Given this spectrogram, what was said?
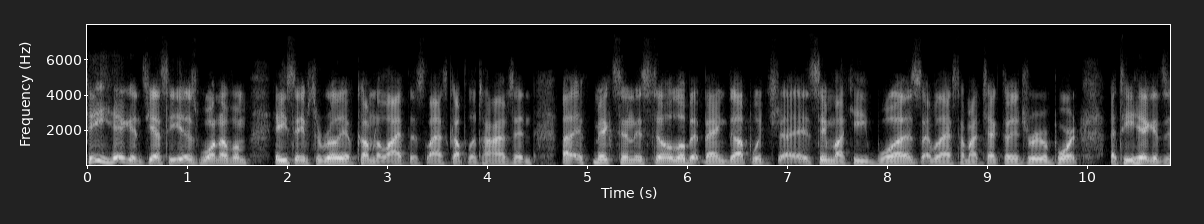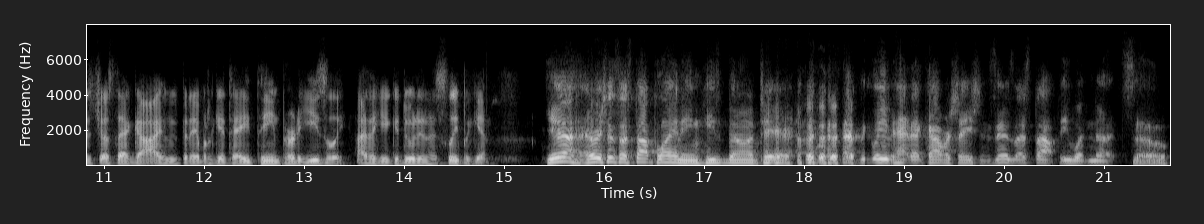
Tee Higgins, yes, he is one of them. He seems to really have come to life this last couple of times. And uh, if Mixon is still a little bit banged up, which uh, it seemed like he was uh, last time I checked the injury report, uh, Tee Higgins is just that guy who's been able to get to 18 pretty easily. I think he could do it in his sleep again. Yeah, ever since I stopped playing him, he's been on a tear. I think we even had that conversation. As soon as I stopped, he went nuts. So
